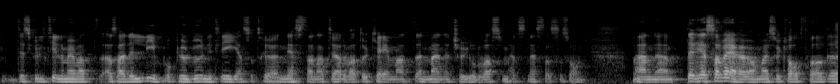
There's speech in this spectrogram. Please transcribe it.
det skulle till och med varit, alltså hade Liverpool vunnit ligan så tror jag nästan att jag hade varit okej okay med att en manager gjorde vad som helst nästa säsong. Men uh, det reserverar jag mig såklart för uh,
